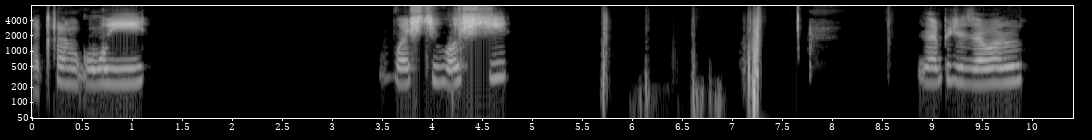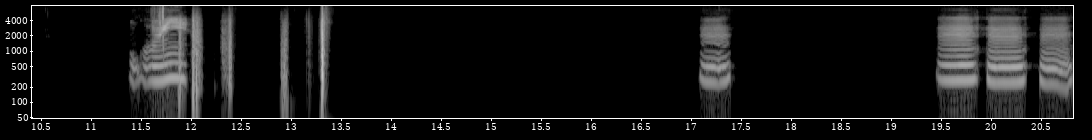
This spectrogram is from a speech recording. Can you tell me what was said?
Ekran GUI. Właściwości. Zapisz założył. GUI. Hmm. Hmm, hmm, hmm. Hmm, hmm, hmm,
